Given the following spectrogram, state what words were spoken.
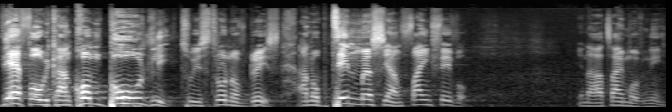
Therefore, we can come boldly to his throne of grace and obtain mercy and find favor in our time of need.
